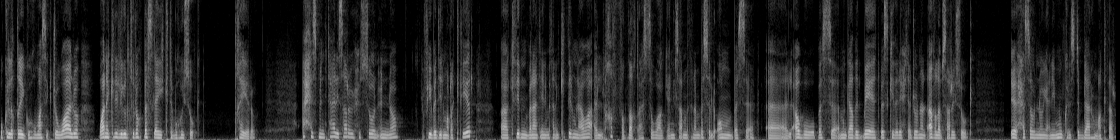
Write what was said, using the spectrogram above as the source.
وكل الطريق وهو ماسك جواله وأنا كل اللي قلت له بس لا يكتب وهو يسوق. تخيلوا. أحس من تالي صاروا يحسون إنه في بديل مرة كثير. كثير من البنات يعني مثلا كثير من العوائل خف الضغط على السواق. يعني صار مثلا بس الأم بس آه الأبو بس مقاضي البيت بس كذا اللي يحتاجون الأغلب صار يسوق. حسوا إنه يعني ممكن استبدالهم أكثر.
